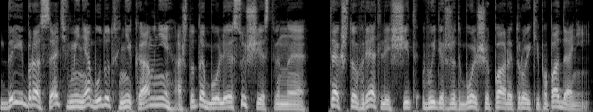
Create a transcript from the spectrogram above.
Да и бросать в меня будут не камни, а что-то более существенное, так что вряд ли щит выдержит больше пары-тройки попаданий.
